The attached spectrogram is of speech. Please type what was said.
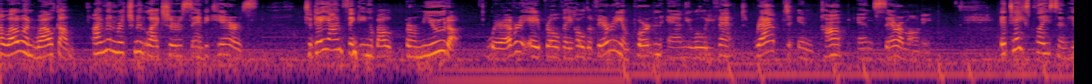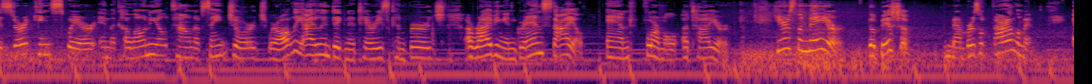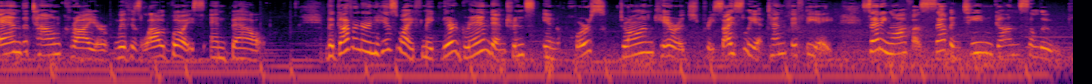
Hello and welcome. I'm Enrichment Lecturer Sandy Cares. Today I'm thinking about Bermuda, where every April they hold a very important annual event wrapped in pomp and ceremony. It takes place in historic King's Square in the colonial town of St. George, where all the island dignitaries converge, arriving in grand style and formal attire. Here's the mayor, the bishop, members of parliament, and the town crier with his loud voice and bell. The governor and his wife make their grand entrance in horse-drawn carriage precisely at 10:58, setting off a 17-gun salute.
